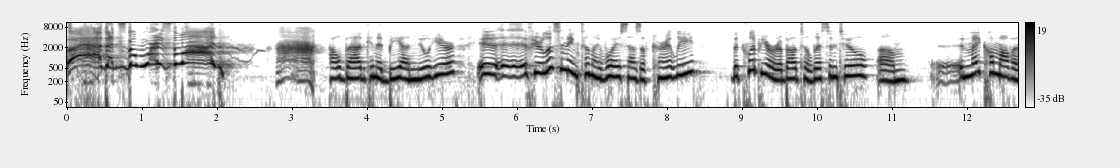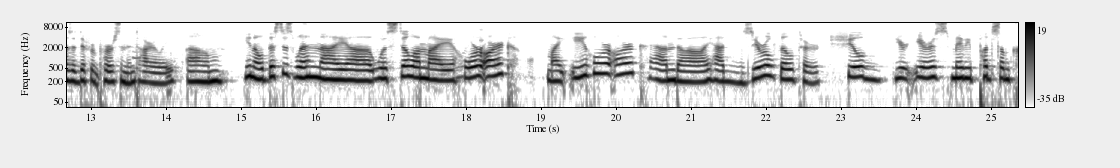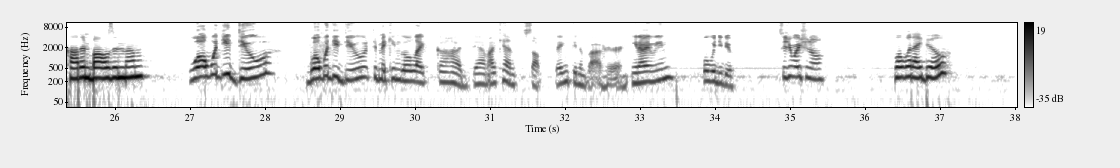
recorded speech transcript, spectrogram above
Ah, that's the worst one! How bad can it be? I'm new here. I- If you're listening to my voice as of currently, the clip you're about to listen to, um, it might come off as a different person entirely. Um, you know, this is when I uh, was still on my horror arc, my e horror arc, and uh, I had zero filter. Shield your ears, maybe put some cotton balls in them. What would you do? What would you do to make him go like, God damn, I can't stop thinking about her? You know what I mean? What would you do? Situational. What would I do?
